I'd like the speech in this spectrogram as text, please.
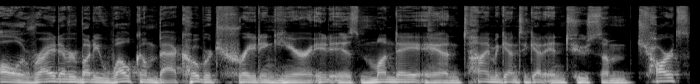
All right, everybody, welcome back. Kobra Trading here. It is Monday and time again to get into some charts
